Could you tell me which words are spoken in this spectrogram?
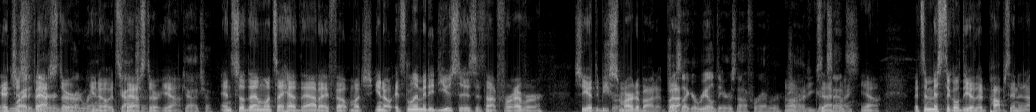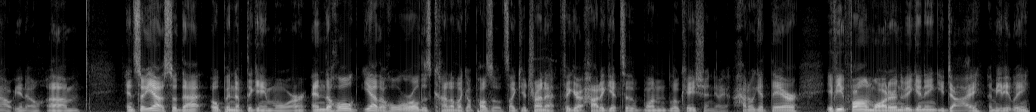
it's just a deer and faster. You know, it's Gotcha. faster. Yeah. Gotcha. And so then once I had that, I felt much. You know, it's limited uses. It's not forever, so you have to be smart about it. But Just like a real deer is not forever. oh, Sure, exactly. Yeah, it's a mystical deer that pops in and out. You know. Um, and so yeah, so that opened up the game more, and the whole yeah, the whole world is kind of like a puzzle. It's like you're trying to figure out how to get to one location. Yeah, How do I get there? If you fall in water in the beginning, you die immediately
